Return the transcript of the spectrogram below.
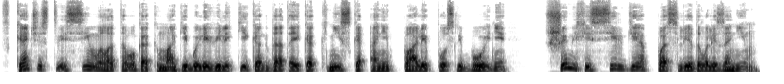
В качестве символа того, как маги были велики когда-то и как низко они пали после бойни. Шемих и Сильгия последовали за ним.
